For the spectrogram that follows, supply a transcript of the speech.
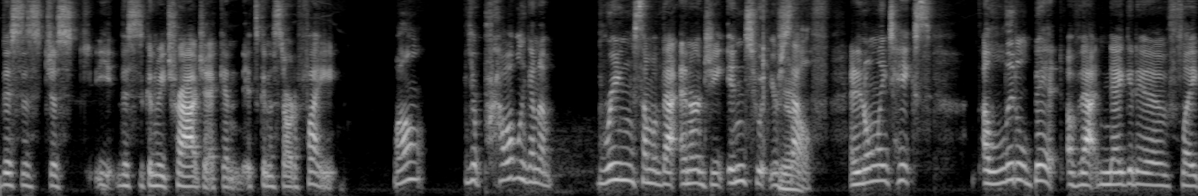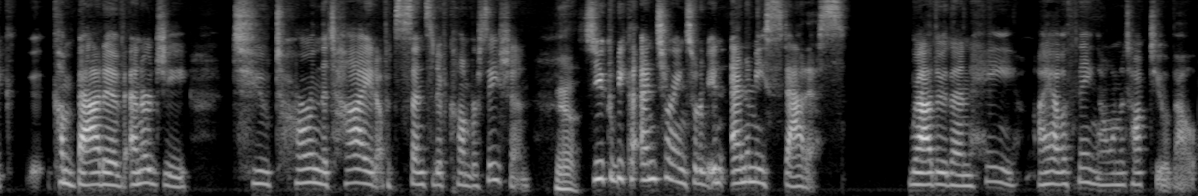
this is just, this is going to be tragic and it's going to start a fight. Well, you're probably going to bring some of that energy into it Yeah. yourself. And it only takes a little bit of that negative, like uh, combative energy to turn the tide of a sensitive conversation. Yeah. So you could be entering sort of in enemy status rather than, hey, I have a thing I want to talk to you about.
